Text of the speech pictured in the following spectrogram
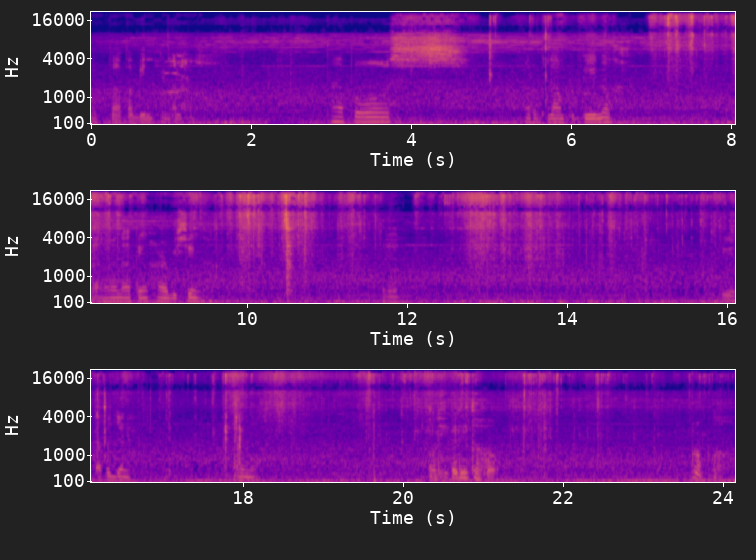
Magpapabinhi na lang. Tapos, meron pala ang pipino. Kailangan nating harvesting. Ayan. Pikit ako dyan. Ayun na. Uli ka dito. Oop.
